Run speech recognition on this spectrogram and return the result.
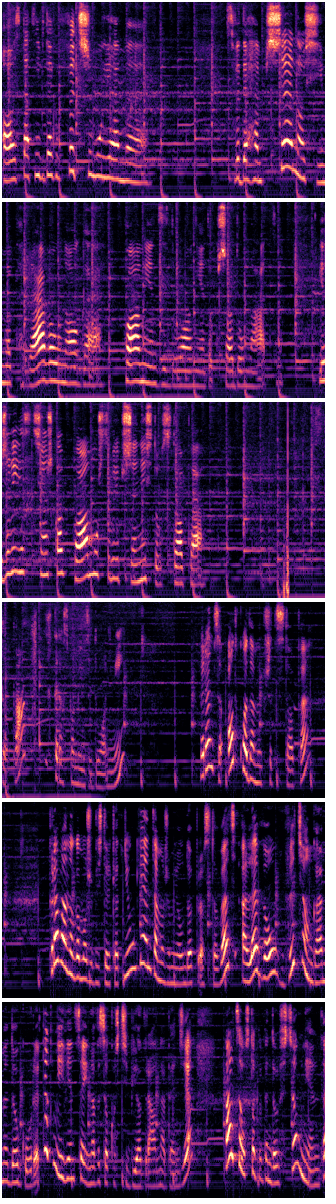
Ostatni wdech wytrzymujemy. Z wydechem przenosimy prawą nogę pomiędzy dłonie do przodu maty. Jeżeli jest ciężko, pomóż sobie przenieść tą stopę. Stopa jest teraz pomiędzy dłońmi. Ręce odkładamy przed stopę. Prawa noga może być delikatnie ugięta, możemy ją doprostować, a lewą wyciągamy do góry, tak mniej więcej na wysokości biodra ona będzie. Palce u stopy będą ściągnięte,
